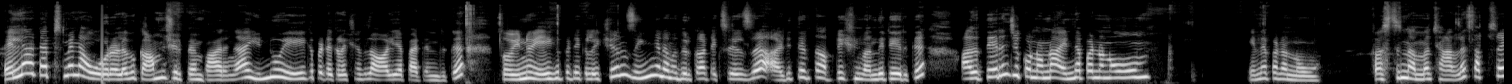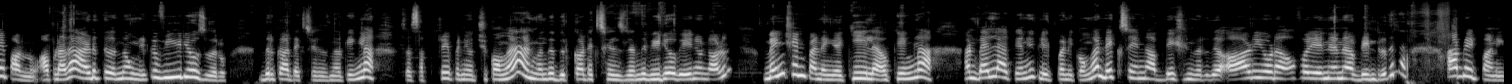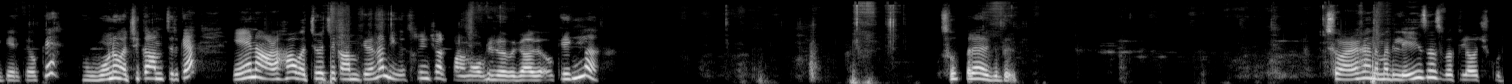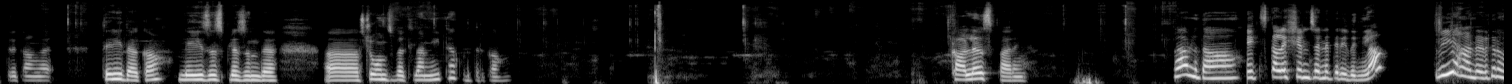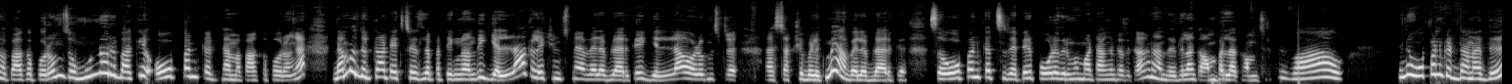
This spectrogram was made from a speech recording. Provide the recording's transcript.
எல்லா டைப்ஸுமே நான் ஓரளவு காமிச்சிருப்பேன் பாருங்க. இன்னும் ஏகப்பட்ட கலெக்ஷன்ஸ்ல ஆலியா பேட்டர்ன் இருக்கு. ஸோ இன்னும் ஏகப்பட்ட கலெக்ஷன்ஸ் இங்க நம்ம துர்கா டெக்ஸ்டைல்ஸ்ல அடுத்தடுத்த அப்டேஷன் வந்துட்டே இருக்கு. அதை தெரிஞ்சுக்கணும்னா என்ன பண்ணணும்? என்ன பண்ணணும்? ஃபர்ஸ்ட் நம்ம சேனலை சப்ஸ்கிரைப் பண்ணணும். அப்படின்னா தான் அடுத்து வந்து உங்களுக்கு வீடியோஸ் வரும். துர்கா டெக்ஸ்டைல்ஸ் ஓகேங்களா ஸோ சப்ஸ்கிரைப் பண்ணி வச்சுக்கோங்க. அண்ட் வந்து துர்கா டெக்ஸ்டைல்ஸ்ல இருந்து வீடியோ வேணும்னாலும் மென்ஷன் பண்ணுங்க கீழே ஓகேங்களா அண்ட் பெல் ஐக்கனையும் கிளிக் பண்ணிக்கோங்க. நெக்ஸ்ட் என்ன அப்டேஷன் வருது? ஆடியோட ஆஃபர் என்னென்ன அப்படின்றது நான் அப்டேட் பண்ணிட்டே இருக்கேன் ஓகே ஒவ்வொன்றும் வச்சு காமிச்சிருக்கேன். ஏன் நான் அழகா வச்சு வச்சு காமிக்கிறேன்னா நீங்க ஸ்கிரீன்ஷாட் பண்ணணும் அப்படின்றதுக்காக ஓகேங்களா சூப்பரா இருக்குது. ஸோ அழகாக அந்த மாதிரி லேசர்ஸ் ஒர்க்லாம் வச்சு கொடுத்துருக்காங்க. தெரியுதாக்கா? லேசர்ஸ் ப்ளஸ் இந்த ஸ்டோன்ஸ் ஒர்க்லாம் நீட்டாக கொடுத்துருக்காங்க. கலர்ஸ் பாருங்க. அவ்வளோதான் நெக்ஸ்ட் கலெக்ஷன்ஸ் என்ன தெரியுதுங்களா? த்ரீ ஹண்ட்ரடுக்கு நம்ம பார்க்க போறோம். ஸோ முந்நூறு ரூபாய்க்கு ஓப்பன் கட் நம்ம பார்க்க போறோங்க. நம்ம துர்கா டெக்ஸ்டைல்ஸ்ல பாத்தீங்கன்னா வந்து எல்லா கலெக்ஷன்ஸுமே அவைலபிளா இருக்கு. எல்லா உடம்பு ஸ்ட்ரக்சபிளுக்குமே அவைலபிளா இருக்கு. ஸோ ஓப்பன் கட்ஸ் நிறைய பேர் போட விரும்ப மாட்டாங்கன்றதுக்காக நான் அந்த இதெல்லாம் கம்பர்ல காமிச்சிருக்கேன். வாவ் இன்னும் ஓப்பன் கட் தானே அது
